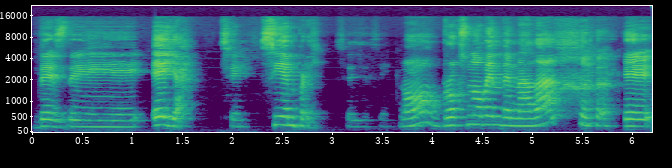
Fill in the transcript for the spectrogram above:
desde ella, Sí, siempre, sí, sí, sí. ¿no? Rox no vende nada. eh,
